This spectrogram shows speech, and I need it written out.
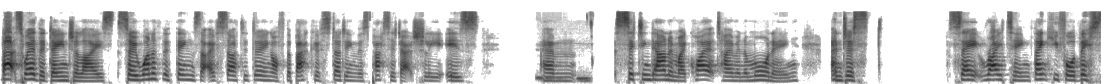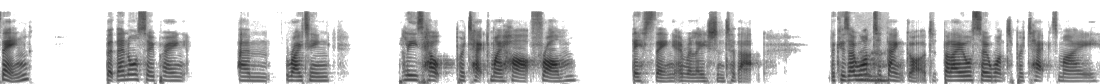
that's where the danger lies. So, one of the things that I've started doing off the back of studying this passage actually is um, sitting down in my quiet time in the morning and just say, writing, thank you for this thing, but then also praying, um, writing, please help protect my heart from this thing in relation to that because I want mm. to thank God, but I also want to protect my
